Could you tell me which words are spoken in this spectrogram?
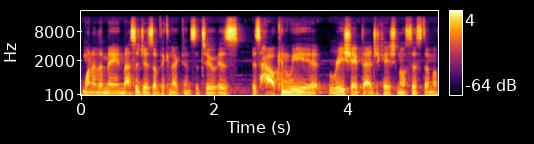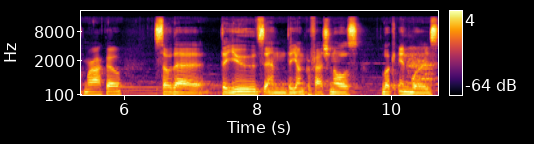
One of the main messages of the Connect Institute is, is how can we reshape the educational system of Morocco so that the youths and the young professionals look inwards.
